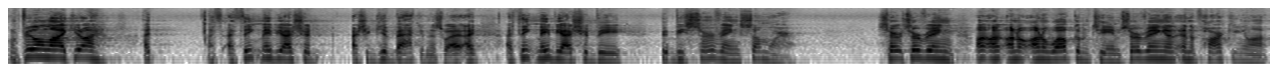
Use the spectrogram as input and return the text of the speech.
I'm feeling like, you know, I, I, I think maybe I should, I should give back in this way. I, I think maybe I should be, be serving somewhere. Serving on, a, welcome team, serving in, the parking lot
